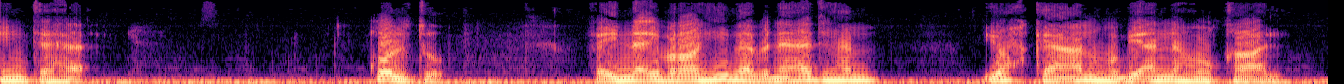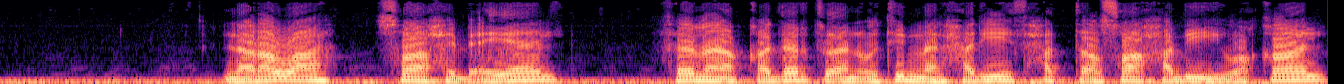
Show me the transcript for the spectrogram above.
انتهى. قلت فإن إبراهيم بن أدهم يحكى عنه بأنه قال لروعة صاحب عيال فما قدرت أن أتم الحديث حتى صاح بي وقال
